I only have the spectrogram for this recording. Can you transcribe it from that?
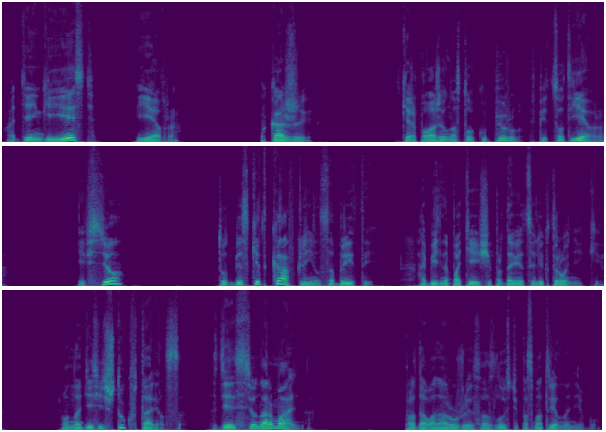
А деньги есть? Евро. Покажи. Кир положил на стол купюру в 500 евро. И все? Тут без китка вклинился бритый, обильно потеющий продавец электроники. Он на 10 штук втарился. Здесь все нормально. Продаван оружие со злостью посмотрел на него.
